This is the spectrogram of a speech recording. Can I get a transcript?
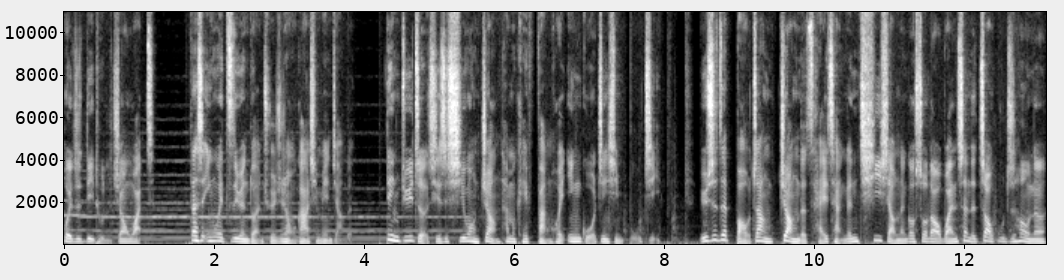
绘制地图的 John White，但是因为资源短缺，就像我刚才前面讲的，定居者其实希望 John 他们可以返回英国进行补给。于是，在保障 John 的财产跟妻小能够受到完善的照顾之后呢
